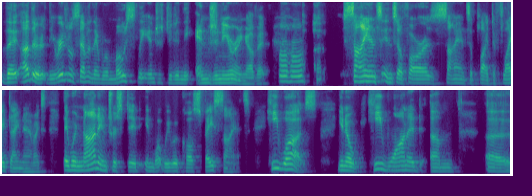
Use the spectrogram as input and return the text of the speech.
the other, the original seven, they were mostly interested in the engineering of it. Mhm. Uh, science, insofar as science applied to flight dynamics, they were not interested in what we would call space science. He was, you know, he wanted um, uh,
